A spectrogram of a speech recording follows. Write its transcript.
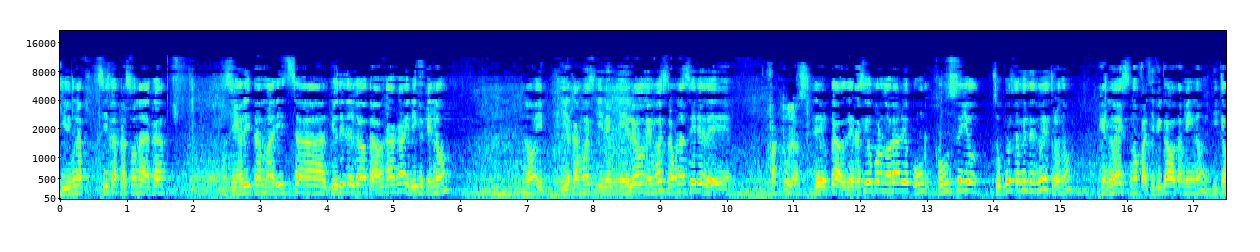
si, una, si esta persona de acá, la señorita Marisa Judith Delgado, trabajaba acá y dije que no, ¿no? Y, acá muestra, y, y luego me muestra una serie de, facturas. De, claro, de recibo por honorario con un, con un sello supuestamente nuestro, ¿no? Que no es no falsificado también, ¿no? Y que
